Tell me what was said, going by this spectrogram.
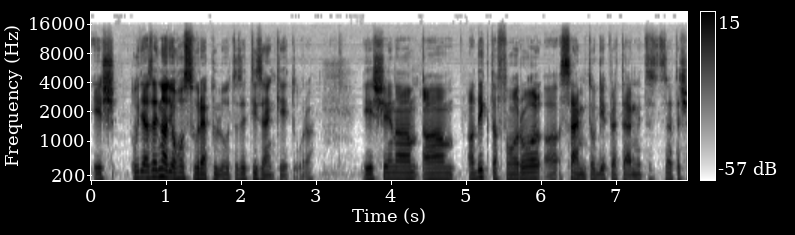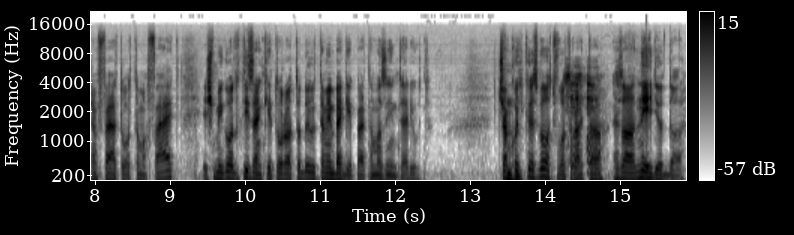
És ugye ez egy nagyon hosszú repülőt, ez egy 12 óra. És én a, a, a diktafonról a számítógépre természetesen feltoltam a fájlt, és míg oda 12 óra alatt odaültem, én begépeltem az interjút. Csak hogy közben ott volt rajta ez a négy-öt dal.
